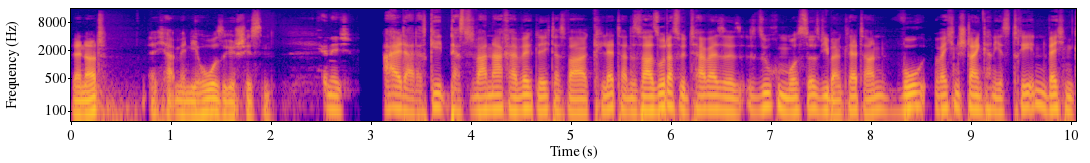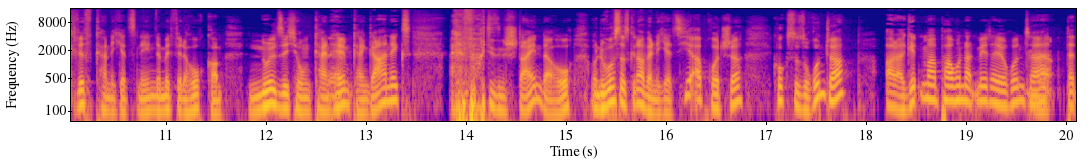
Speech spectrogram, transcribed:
Lennart, ich habe mir in die Hose geschissen. Kenn ich. Alter, das geht, das war nachher wirklich, das war Klettern. Das war so, dass du teilweise suchen musstest, wie beim Klettern, wo, welchen Stein kann ich jetzt treten, welchen Griff kann ich jetzt nehmen, damit wir da hochkommen. Null Sicherung, kein Ja. Helm, kein gar nichts. Einfach diesen Stein da hoch. Und du wusstest genau, wenn ich jetzt hier abrutsche, guckst du so runter, ah, da geht mal ein paar hundert Meter hier runter. Ja. Das,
